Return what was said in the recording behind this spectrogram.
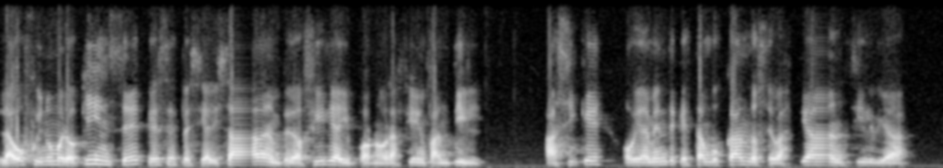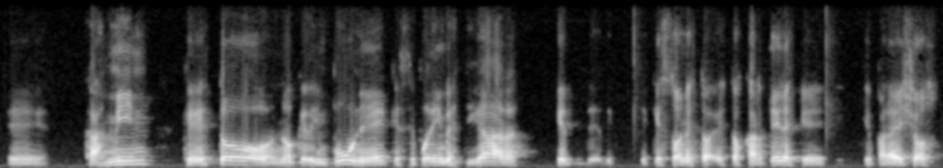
la UFI número 15, que es especializada en pedofilia y pornografía infantil. Así que obviamente que están buscando Sebastián, Silvia, eh, Jazmín, que esto no quede impune, que se pueda investigar de, qué son estos carteles que para ellos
